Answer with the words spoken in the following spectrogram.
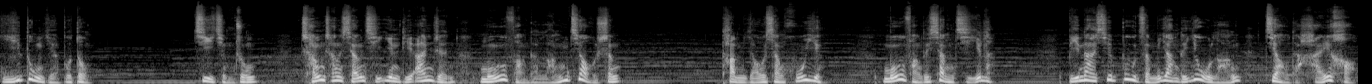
一动也不动。寂静中，常常响起印第安人模仿的狼叫声。他们遥相呼应，模仿的像极了，比那些不怎么样的幼狼叫的还好。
